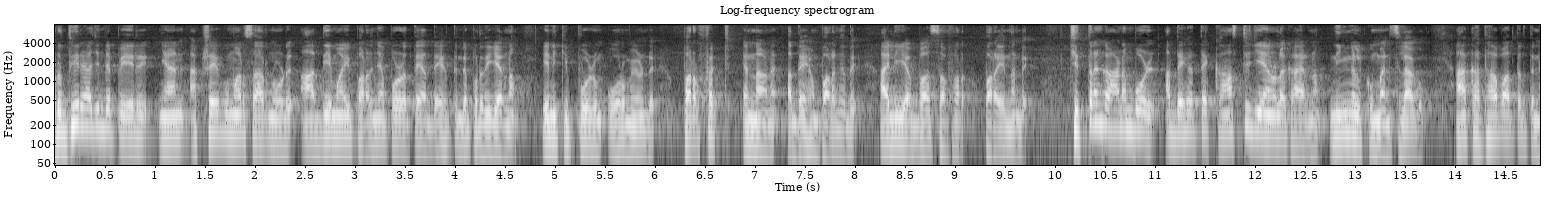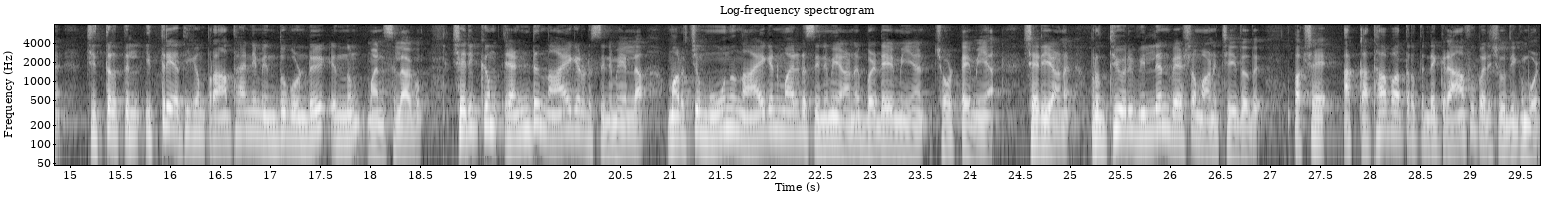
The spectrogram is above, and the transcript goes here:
പൃഥ്വിരാജിന്റെ പേര് ഞാൻ അക്ഷയകുമാർ സാറിനോട് ആദ്യമായി പറഞ്ഞപ്പോഴത്തെ അദ്ദേഹത്തിന്റെ പ്രതികരണം എനിക്കിപ്പോഴും ഓർമ്മയുണ്ട്. പെർഫെക്റ്റ് എന്നാണ് അദ്ദേഹം പറഞ്ഞത്. അലി അബ്ബാസ് സഫർ പറയുന്നുണ്ട്. ചിത്രം കാണുമ്പോൾ അദ്ദേഹത്തെ കാസ്റ്റ് ചെയ്യാനുള്ള കാരണം നിങ്ങൾക്കും മനസ്സിലാകും. ആ കഥാപാത്രത്തിന് ചിത്രത്തിൽ ഇത്രയധികം പ്രാധാന്യം എന്തുകൊണ്ട് എന്നും മനസ്സിലാകും. ശരിക്കും രണ്ട് നായകരുടെ സിനിമയല്ല മറിച്ച് മൂന്ന് നായകന്മാരുടെ സിനിമയാണ് ബഡേ മിയാൻ ചോട്ടെ ശരിയാണ്. പൃഥ്വി ഒരു വില്ലൻ വേഷമാണ് ചെയ്തത്. പക്ഷേ ആ കഥാപാത്രത്തിന്റെ ഗ്രാഫ് പരിശോധിക്കുമ്പോൾ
